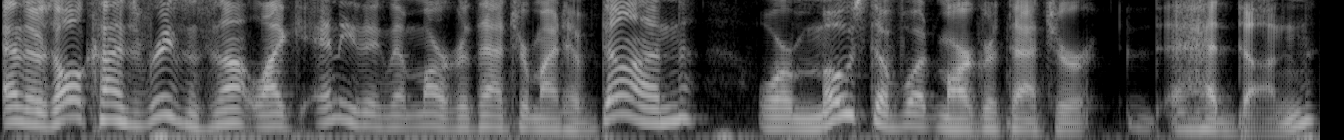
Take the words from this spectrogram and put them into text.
And there's all kinds of reasons, not like anything that Margaret Thatcher might have done, or most of what Margaret Thatcher had done,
